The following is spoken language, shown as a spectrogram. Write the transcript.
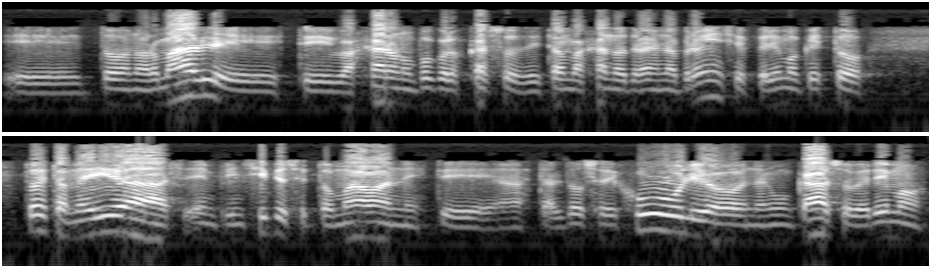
eh, todo normal. Este, bajaron un poco los casos, están bajando a través de la provincia. Esperemos que esto, todas estas medidas en principio se tomaban este, hasta el 12 de julio. En algún caso veremos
